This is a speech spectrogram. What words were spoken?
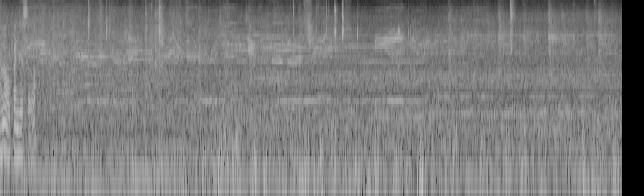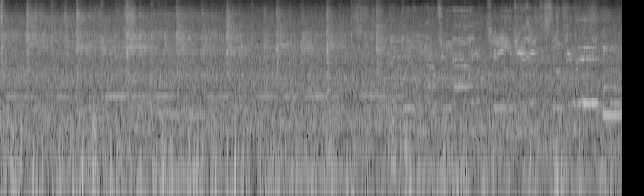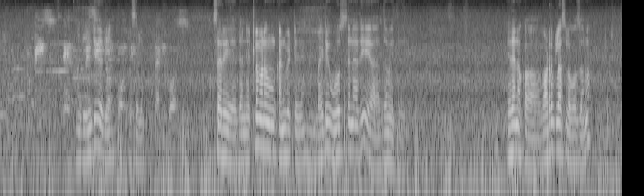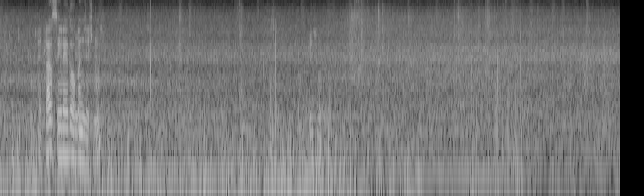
అన్న ఓపెన్ చేస్తావా? ఏంటిది అది? అసలు? ఒకసారి దాన్ని ఎట్లా మనం కనిపెట్టేది? బయటకు పోస్తేనే అది అర్థమవుతుంది. ఏదైనా ఒక వాటర్ గ్లాస్లో పోసాను ఎట్లా? సీల్ అయితే ఓపెన్ చేసిన.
